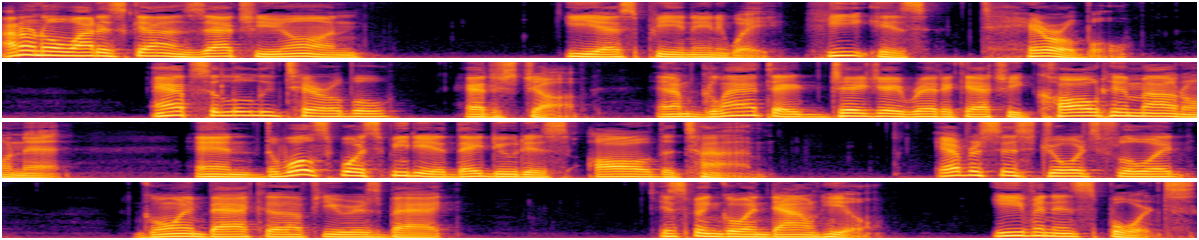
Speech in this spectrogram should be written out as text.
I don't know why this guy is actually on ESPN anyway. He is terrible, absolutely terrible at his job. And I'm glad that JJ Redick actually called him out on that. And the World Sports Media, they do this all the time. Ever since George Floyd, going back a few years back, it's been going downhill, even in sports.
